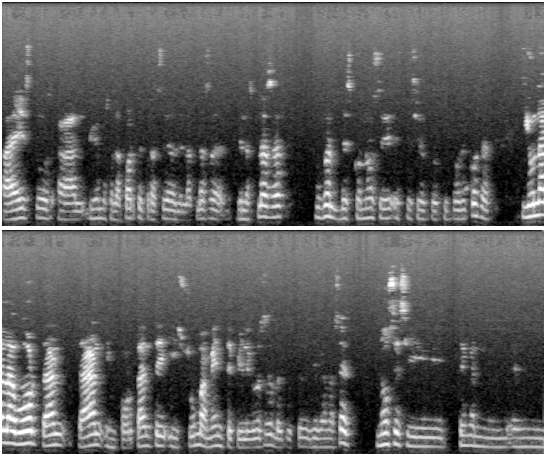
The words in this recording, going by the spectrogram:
a estos, a, digamos, a la parte trasera de la plaza, de las plazas, pues bueno, desconoce este cierto tipo de cosas. Y una labor tan, tan importante y sumamente peligrosa es la que ustedes llegan a hacer. No sé si tengan en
